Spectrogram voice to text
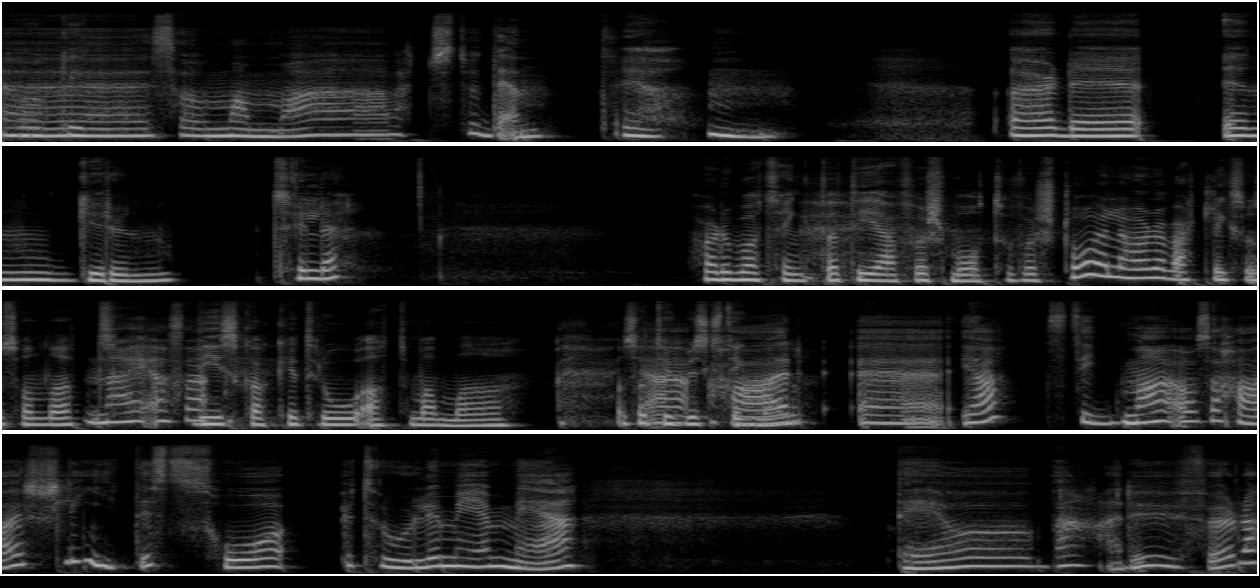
Eh, så mamma har vært student. Ja. Mm. Er det en grunn til det? Har du bare tenkt at de er for små til å forstå, eller har det vært liksom sånn at Nei, altså de skal ikke tro at mamma Altså typisk typisk stigma? Eh, ja, stigma. Og så har slitt så utrolig mye med det å være ufør, da.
